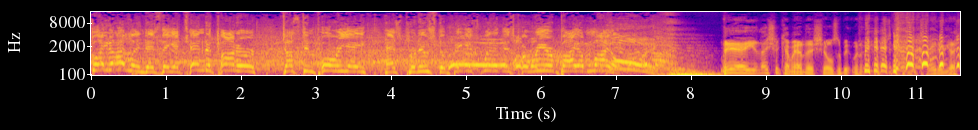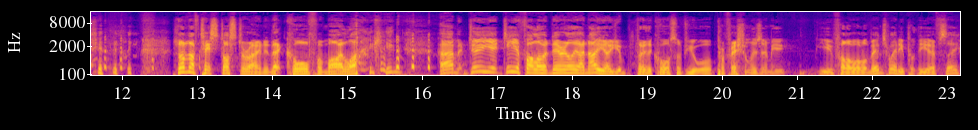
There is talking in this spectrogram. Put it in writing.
Fight Island as they attend to Conor. Dustin Poirier has produced the biggest win of his career by a mile. Yeah, they should come out of their shells a bit when it comes to commentating. There's not enough testosterone in that call for my liking. Um, do you do you follow it Neroli? I know you, you through the course of your professionalism, you you follow all events. Where do you put the UFC?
